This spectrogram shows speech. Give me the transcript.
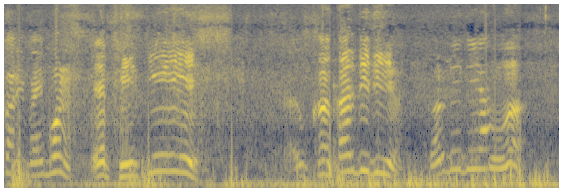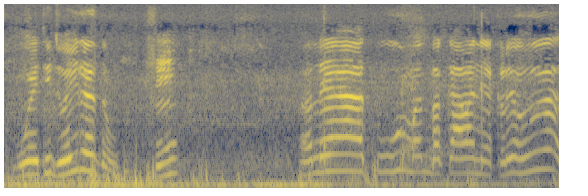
કરી ભાઈ બોલ. એ ફિરકી કરી દીધી કરી દીધી હું અહીંથી જોઈ રહ્યો તો છે? અલે તું મન બકાવા નીકળ્યો હું.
